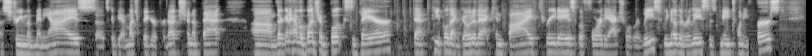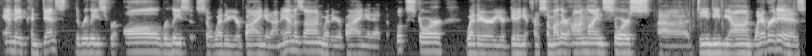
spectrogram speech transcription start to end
a Stream of Many Eyes, so it's going to be a much bigger production of that. Um, they're going to have a bunch of books there that people that go to that can buy three days before the actual release. We know the release is May 21st, and they've condensed the release for all releases. So whether you're buying it on Amazon, whether you're buying it at the bookstore, whether you're getting it from some other online source, uh, D&D Beyond, whatever it is,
